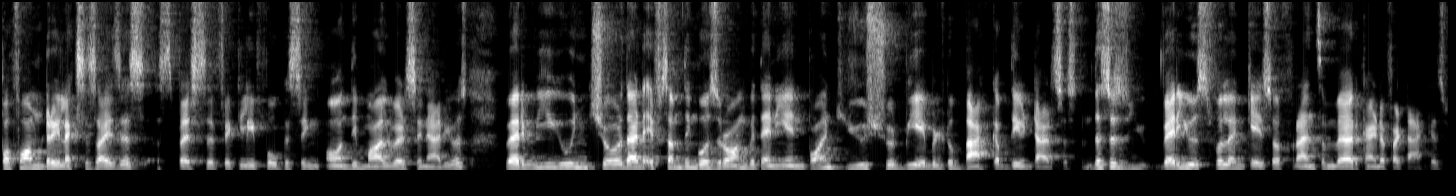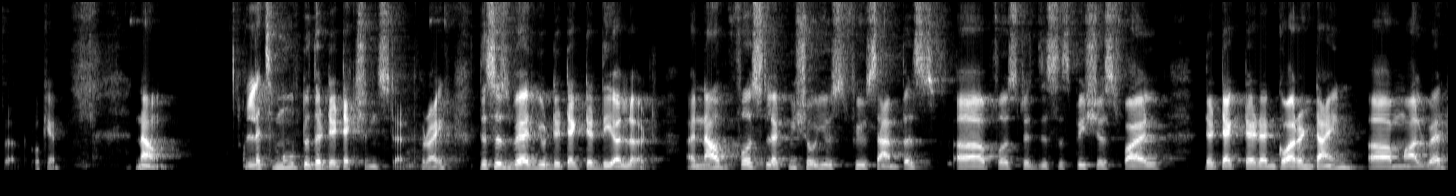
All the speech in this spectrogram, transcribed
perform drill exercises specifically focusing on the malware scenarios where we, you ensure that if something goes wrong with any endpoint you should be able to back up the entire system. This is very useful in case of ransomware kind of attack as well okay? Now let's move to the detection step right? This is where you detected the alert. And now first let me show you a few samples. Uh, first is the suspicious file detected and quarantine uh, malware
